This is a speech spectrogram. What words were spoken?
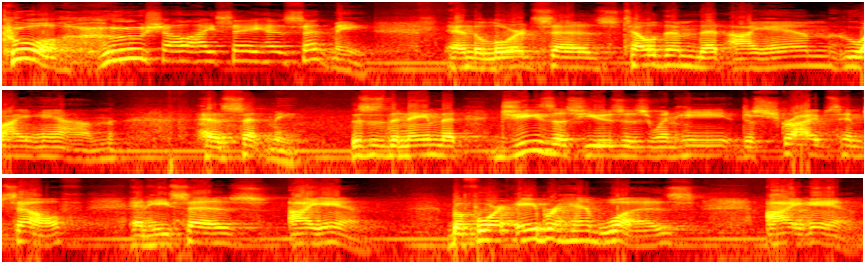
Cool, who shall I say has sent me? And the Lord says, Tell them that I am who I am has sent me. This is the name that Jesus uses when he describes himself, and he says, I am. Before Abraham was, I am.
